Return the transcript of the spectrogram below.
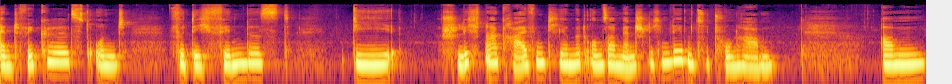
entwickelst und für dich findest, die schlicht und ergreifend hier mit unserem menschlichen Leben zu tun haben. Ähm,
